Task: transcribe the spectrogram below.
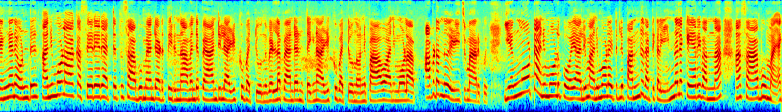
എങ്ങനെ ഉണ്ട്? അനിമോൾ ആ കസേരയുടെ അറ്റത്ത് സാബുമാന്റെ അടുത്ത് ഇരുന്ന് അവന്റെ പാന്റിൽ അഴുക്ക് പറ്റുമെന്ന് വെള്ള പാന്റാണ് ഇട്ടെങ്കിൽ അഴുക്ക് പറ്റുമെന്ന് പറഞ്ഞ് പാവം അനിമോൾ അവിടെ നിന്ന് കഴിച്ച് മാറിപ്പോയി. എങ്ങോട്ട് അനിമോൾ പോയാലും അനിമോളെ ഇട്ടിൽ പന്ത് തട്ടിക്കളി ഇന്നലെ കയറി വന്ന ആ സാബുമാൻ ആ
